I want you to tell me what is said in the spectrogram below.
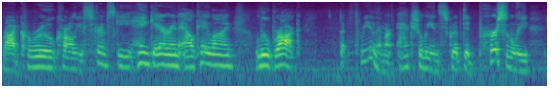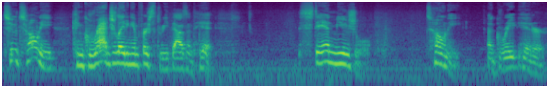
Rod Carew, Carl Yastrzemski, Hank Aaron, Al Kaline, Lou Brock, but three of them are actually inscripted personally to Tony, congratulating him for his 3,000th hit. Stan Musial, Tony, a great hitter,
